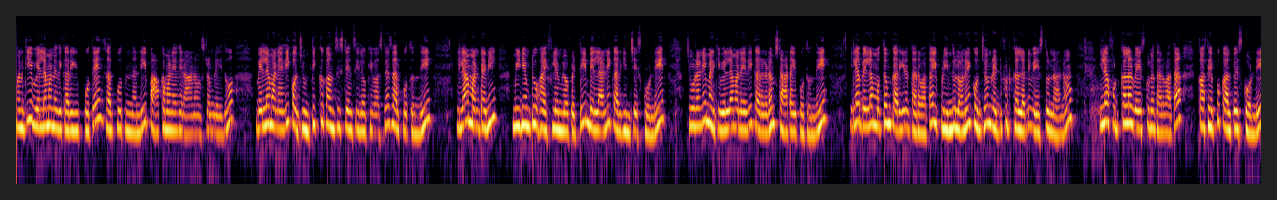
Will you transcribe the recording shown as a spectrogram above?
మనకి బెల్లం అనేది కరిగిపోతే సరిపోతుందండి. పాకం అనేది రానవసరం లేదు. బెల్లం అనేది కొంచెం థిక్ కన్సిస్టెన్సీలోకి వస్తే సరిపోతుంది. ఇలా మంటని మీడియం టు హై ఫ్లేమ్లో పెట్టి బెల్లాన్ని కరిగించేసుకోండి. చూడండి మనకి బెల్లం అనేది కరగడం స్టార్ట్ అయిపోతుంది. ఇలా బెల్లం మొత్తం కరిగిన తర్వాత ఇప్పుడు ఇందులోనే కొంచెం రెడ్ ఫుడ్ కలర్ని వేస్తున్నాను. ఇలా ఫుడ్ కలర్ వేసుకున్న తర్వాత కాసేపు కలిపేసుకోండి.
